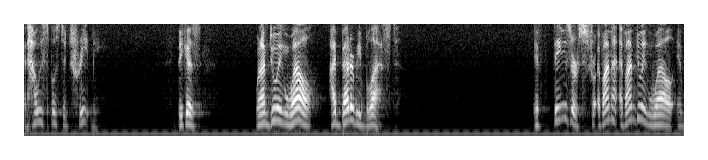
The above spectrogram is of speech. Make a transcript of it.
and how he's supposed to treat me. Because when I'm doing well, I better be blessed. If things are if I'm if I'm doing well and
